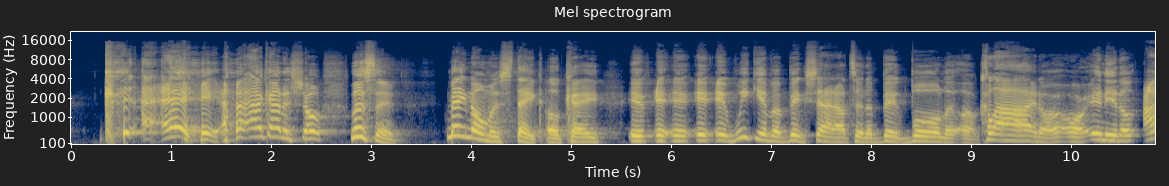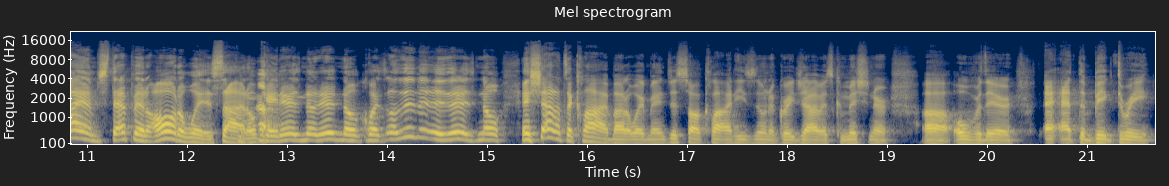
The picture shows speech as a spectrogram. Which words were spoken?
hey, I gotta show. Listen, make no mistake, okay? If, if, if, we give a big shout out to the big bull or, or Clyde or, or any of those, I am stepping all the way aside. Okay, there's no there's no question. There's no and shout out to Clyde by the way, man. Just saw Clyde. He's doing a great job as commissioner uh, over there at, at the Big Three.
